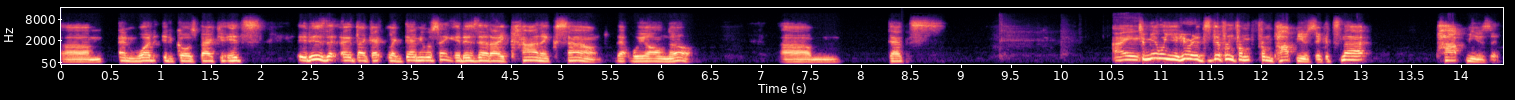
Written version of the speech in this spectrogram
Um, and what it goes back to, it's it is that like like Danny was saying, it is that iconic sound that we all know. Um, that's I to me when you hear it, it's different from from pop music. It's not pop music.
